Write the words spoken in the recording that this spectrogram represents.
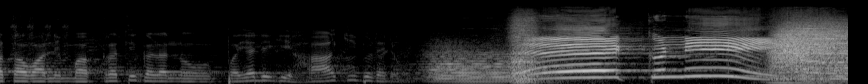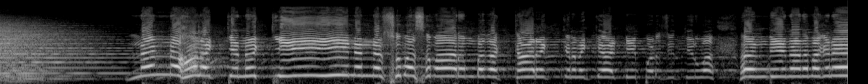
ಅಥವಾ ನಿಮ್ಮ ಕೃತಿಗಳನ್ನು ಬಯಲಿಗೆ ಹಾಕಿ ಬಿಡಲು? ಏ ಕುಣ್ಣಿ, ನನ್ನ ಹೊಲಕ್ಕೆ ನುಗ್ಗಿ ಶುಭ ಸಮಾರಂಭದ ಕಾರ್ಯಕ್ರಮಕ್ಕೆ ಅಡ್ಡಿಪಡಿಸುತ್ತಿರುವ ಅಂದಿ ನನ್ನ ಮಗನೇ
